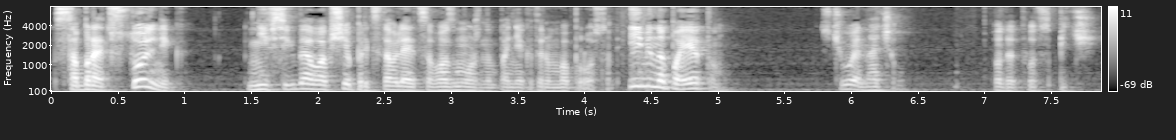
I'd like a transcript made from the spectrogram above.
собрать стольник не всегда вообще представляется возможным по некоторым вопросам. Именно поэтому, с чего я начал вот этот вот спич.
